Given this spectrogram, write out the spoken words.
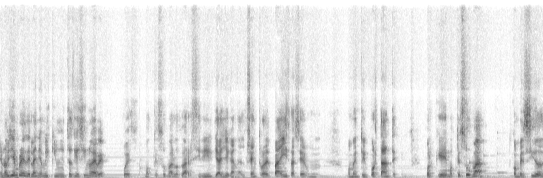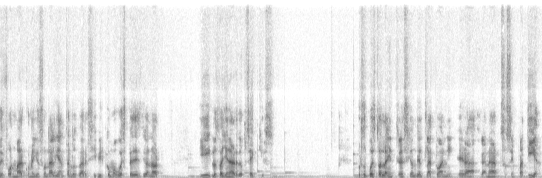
En noviembre del año 1519, pues Moctezuma los va a recibir, ya llegan al centro del país, va a ser un momento importante, porque Moctezuma, convencido de formar con ellos una alianza, los va a recibir como huéspedes de honor y los va a llenar de obsequios. Por supuesto, la intención del Tlatoani era ganar su simpatía.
